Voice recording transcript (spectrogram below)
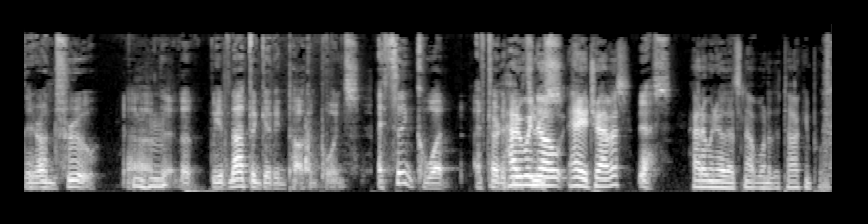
they are untrue. Uh, Mm-hmm. that, that we have not been giving talking points. I think what I've tried to. How do we know? Hey, Travis. Yes. How do we know that's not one of the talking points?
